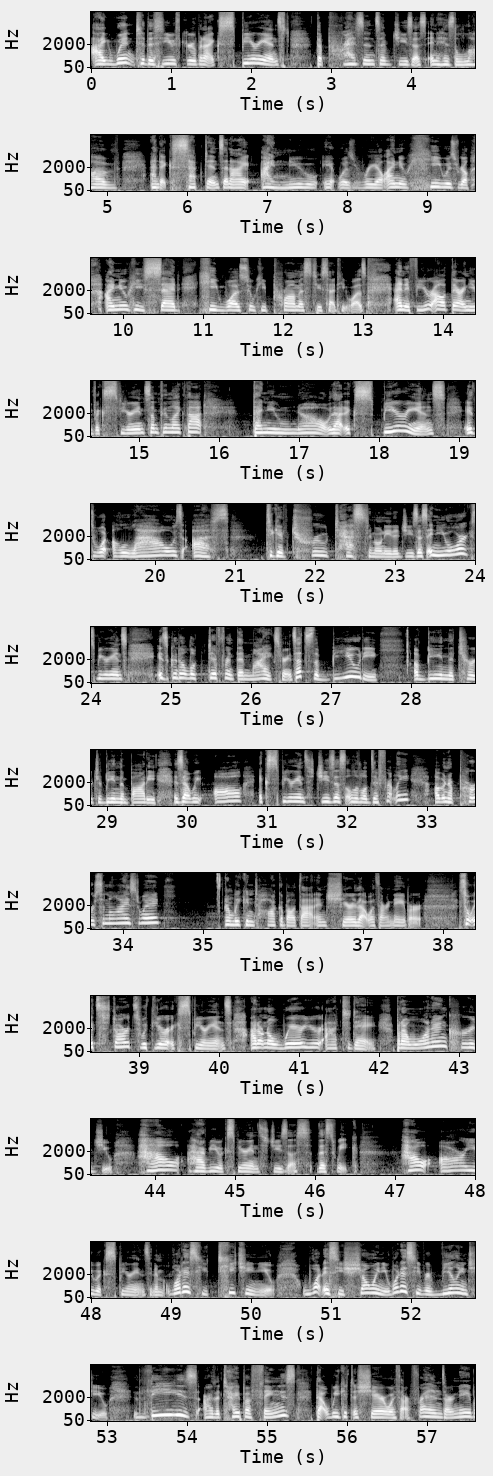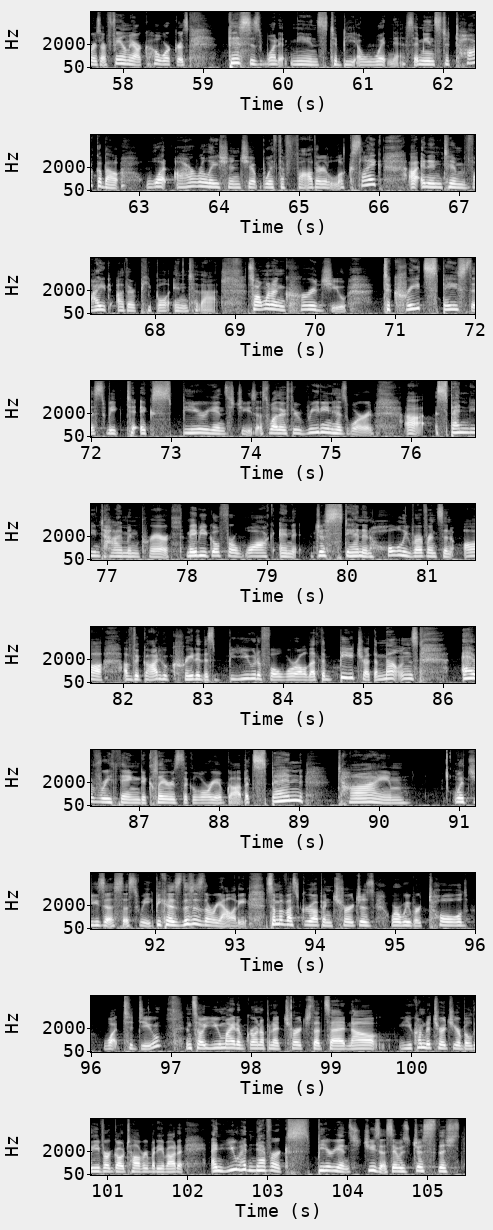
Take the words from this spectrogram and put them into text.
I went to this youth group and I experienced the presence of Jesus in his love and acceptance. And I, I knew it was real. I knew he was real. I knew he said he was who he promised he said he was. And if you're out there and you've experienced something like that, then you know that experience is what allows us to give true testimony to Jesus. And your experience is going to look different than my experience. That's the beauty of being the church, of being the body, is that we all experience Jesus a little differently, uh, in a personalized way, and we can talk about that and share that with our neighbor. So it starts with your experience. I don't know where you're at today, but I want to encourage you. How have you experienced Jesus this week? How are you experiencing him? What is he teaching you? What is he showing you? What is he revealing to you? These are the type of things that we get to share with our friends, our neighbors, our family, our coworkers. This is what it means to be a witness. It means to talk about what our relationship with the Father looks like uh, and then to invite other people into that. So I want to encourage you to create space this week to experience Jesus, whether through reading his word, uh, spending time in prayer. Maybe go for a walk and just stand in holy reverence and awe of the God who created this beautiful world at the beach or at the mountains. Everything declares the glory of God. But spend time with Jesus this week because this is the reality. Some of us grew up in churches where we were told what to do. And so you might have grown up in a church that said, now you come to church, you're a believer, go tell everybody about it. And you had never experienced Jesus. It was just this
